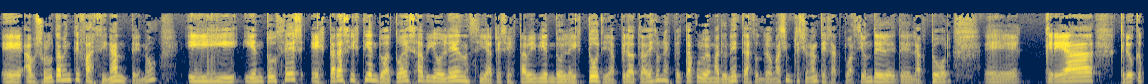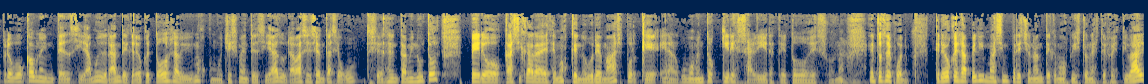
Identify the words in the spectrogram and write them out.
eh, absolutamente fascinante no y, y entonces estar asistiendo a toda esa violencia que se está viviendo en la historia, pero a través de un espectáculo de marionetas, donde lo más impresionante es la actuación de- del actor, eh, crea, creo que provoca una intensidad muy grande. Creo que todos la vivimos con muchísima intensidad. Duraba 60, segun- 60 minutos, pero casi que agradecemos que no dure más porque en algún momento quiere salir de todo eso, ¿no? Entonces, bueno, creo que es la peli más impresionante que hemos visto en este festival,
